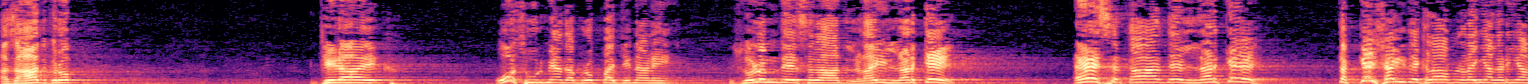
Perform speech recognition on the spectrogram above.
ਆਜ਼ਾਦ ਗਰੁੱਪ ਜਿਹੜਾ ਇੱਕ ਉਹ ਸੂਰਮਿਆਂ ਦਾ ਗਰੁੱਪ ਹੈ ਜਿਨ੍ਹਾਂ ਨੇ ਜ਼ੁਲਮ ਦੇ ਸਲਾਦ ਲੜਾਈ ਲੜ ਕੇ ਇਹ ਸਰਕਾਰ ਦੇ ਲੜ ਕੇ ਧੱਕੇਸ਼ਾਹੀ ਦੇ ਖਿਲਾਫ ਲੜਾਈਆਂ ਲੜੀਆਂ।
